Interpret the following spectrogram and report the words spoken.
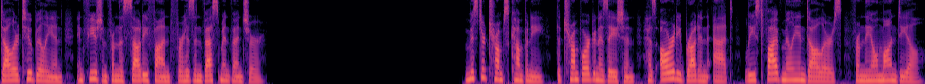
$2 billion infusion from the Saudi fund for his investment venture. Mr. Trump's company, the Trump Organization, has already brought in at least $5 million from the Oman deal.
